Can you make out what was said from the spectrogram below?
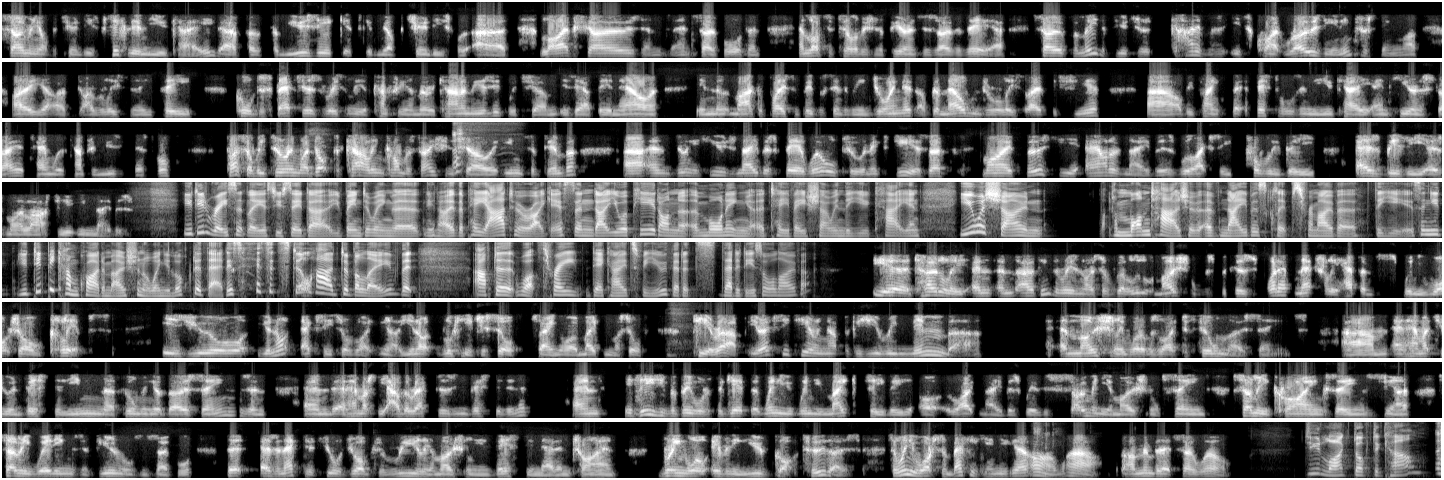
so many opportunities, particularly in the UK, uh, for, for music. It's given me opportunities for uh, live shows and, and so forth, and, and lots of television appearances over there. So for me, the future kind of is quite rosy and interesting. I, I, uh, I released an EP called Dispatches recently of country and Americana music, which um, is out there now in the marketplace, and people seem to be enjoying it. I've got an album to release later this year. Uh, I'll be playing fe- festivals in the UK and here in Australia, Tamworth Country Music Festival. Plus, I'll be touring my Dr. Karl in Conversation show in September uh, and doing a huge Neighbours farewell tour next year. So, my first year out of Neighbours will actually probably be as busy as my last year in Neighbours. You did recently, as you said, uh, you've been doing the you know the PR tour, I guess, and uh, you appeared on a morning uh, TV show in the UK, and you were shown like a montage of, of neighbours clips from over the years, and you you did become quite emotional when you looked at that. Is is it still hard to believe that after what three decades for you that it's that it is all over? Yeah, totally. And and I think the reason I sort of got a little emotional was because what naturally happens when you watch old clips is you're you're not actually sort of like you know you're not looking at yourself saying oh I'm making myself tear up. You're actually tearing up because you remember emotionally what it was like to film those scenes um, and how much you invested in the filming of those scenes and and and how much the other actors invested in it. And it's easy for people to forget that when you when you make TV uh, like Neighbours, where there's so many emotional scenes, so many crying scenes, you know, so many weddings and funerals and so forth, that as an actor, it's your job to really emotionally invest in that and try and bring all everything you've got to those. So when you watch them back again, you go, "Oh wow, I remember that so well." Do you like Dr. Karl?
